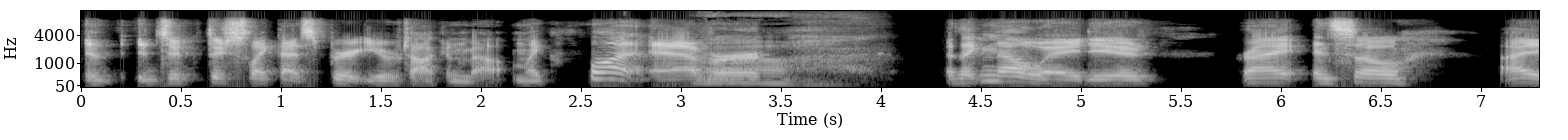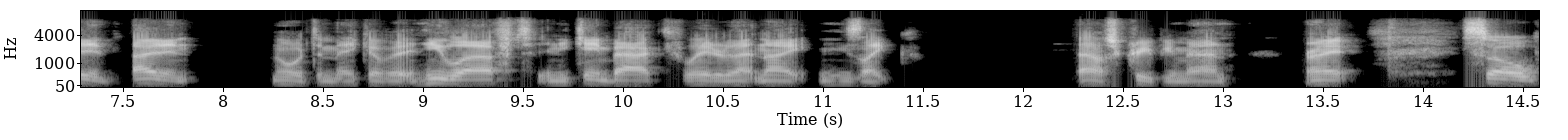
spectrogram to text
it, it's just like that spirit you were talking about. I'm like, whatever. Oh. I was like, no way, dude. Right. And so I didn't, I didn't know what to make of it. And he left and he came back later that night and he's like, that was creepy, man. Right. So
